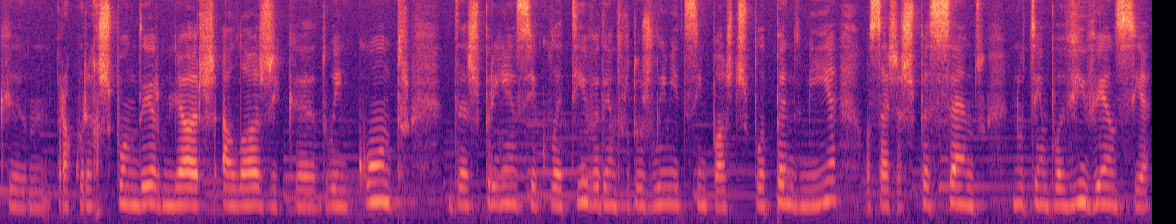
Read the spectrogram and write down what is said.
que procura responder melhor à lógica do encontro, da experiência coletiva dentro dos limites impostos pela pandemia, ou seja, espaçando no tempo a vivência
